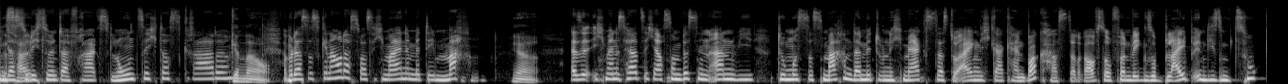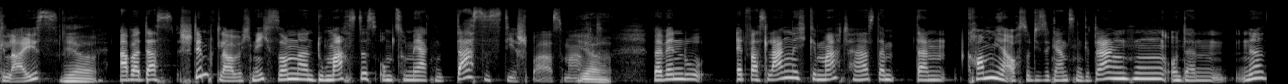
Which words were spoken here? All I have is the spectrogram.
dass du Deshalb- dich so hinterfragst, lohnt sich das gerade? Genau. Aber das ist genau das, was ich meine mit dem Machen. Ja. Also ich meine, es hört sich auch so ein bisschen an, wie du musst es machen, damit du nicht merkst, dass du eigentlich gar keinen Bock hast darauf. So von wegen so bleib in diesem Zuggleis. Ja. Aber das stimmt, glaube ich, nicht, sondern du machst es, um zu merken, dass es dir Spaß macht. Ja. Weil wenn du etwas lang nicht gemacht hast, dann, dann kommen ja auch so diese ganzen Gedanken und dann, ne,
